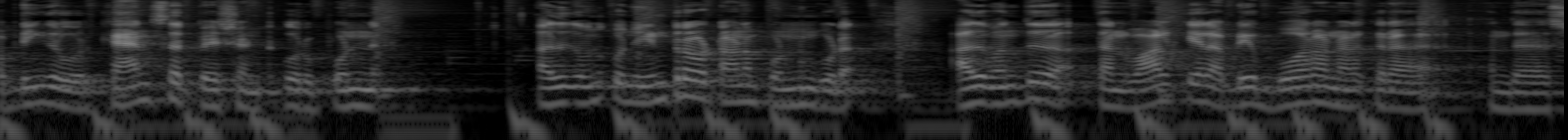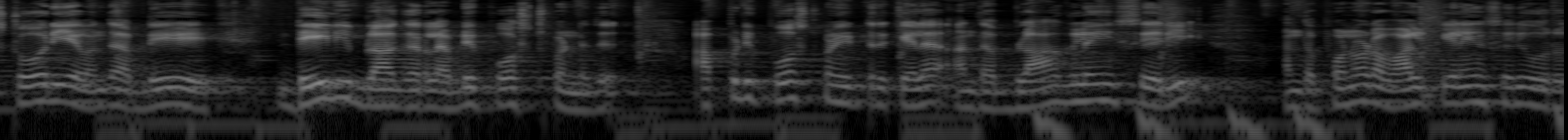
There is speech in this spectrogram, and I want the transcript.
அப்படிங்கிற ஒரு கேன்சர் பேஷண்ட் ஒரு பொண்ணு. அதுக்கு வந்து கொஞ்சம் இன்ட்ரோவர்ட்டான பொண்ணும் கூட. அது வந்து தன் வாழ்க்கையில் அப்படியே போராக நடக்கிற அந்த ஸ்டோரியை வந்து அப்படியே டெய்லி பிளாகரில் அப்படியே போஸ்ட் பண்ணுது. அப்படி போஸ்ட் பண்ணிகிட்டு இருக்கையில் அந்த பிளாக்லேயும் சரி அந்த பொண்ணோட வாழ்க்கையிலையும் சரி ஒரு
